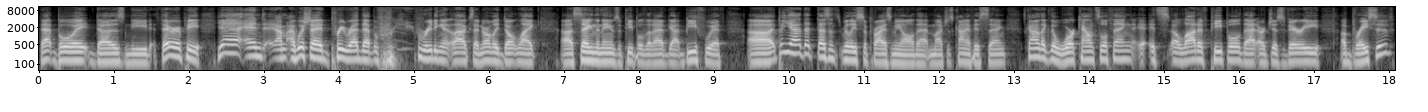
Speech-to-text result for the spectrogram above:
That boy does need therapy. Yeah, and um, I wish I had pre-read that before reading it aloud because I normally don't like uh, saying the names of people that I've got beef with. Uh, but yeah, that doesn't really surprise me all that much. It's kind of his thing. It's kind of like the war council thing. It's a lot of people that are just very abrasive,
